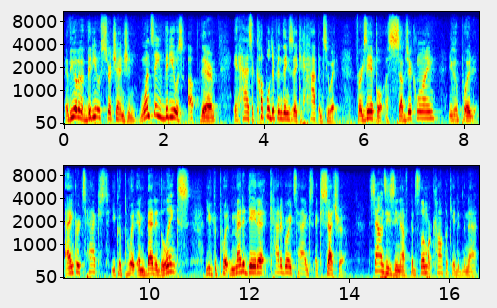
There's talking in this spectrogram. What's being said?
If you have a video search engine, once a video is up there, it has a couple different things that can happen to it. For example, a subject line, you could put anchor text, you could put embedded links, you could put metadata, category tags, etc. Sounds easy enough, but it's a little more complicated than that.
